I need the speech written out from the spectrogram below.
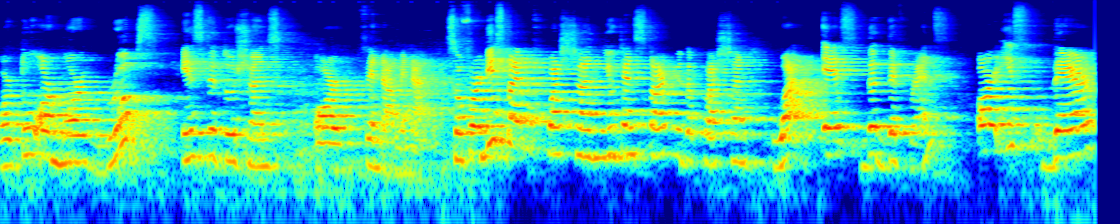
or two or more groups institutions, or phenomena. So for this type of question, you can start with the question, what is the difference or is there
